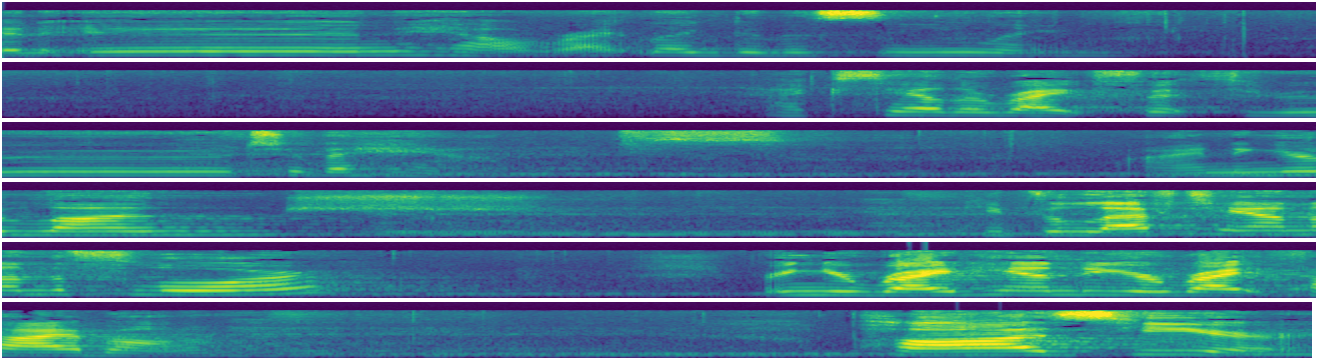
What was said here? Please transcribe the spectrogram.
Good. Inhale, right leg to the ceiling. Exhale the right foot through to the hands. Finding your lunge. Keep the left hand on the floor. Bring your right hand to your right thigh bone. Pause here.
